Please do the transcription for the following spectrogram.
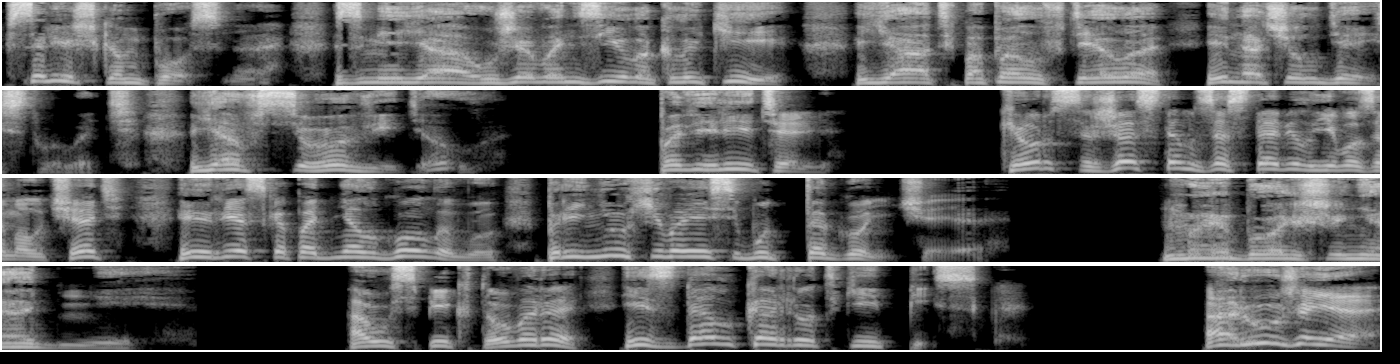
Слишком поздно. Змея уже вонзила клыки. Яд попал в тело и начал действовать. Я все видел». «Повелитель!» Керс жестом заставил его замолчать и резко поднял голову, принюхиваясь, будто гончая. «Мы больше не одни». Ауспик Товара издал короткий писк. «Оружие!»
